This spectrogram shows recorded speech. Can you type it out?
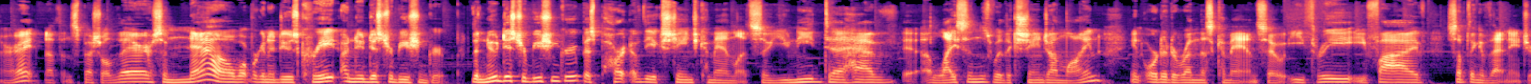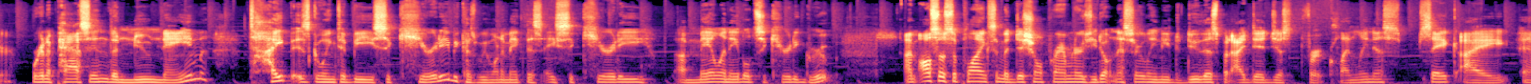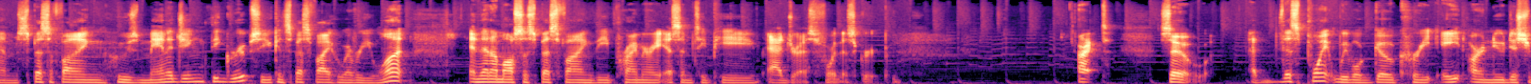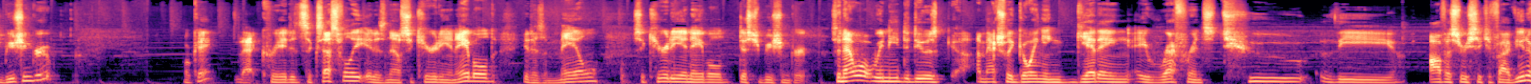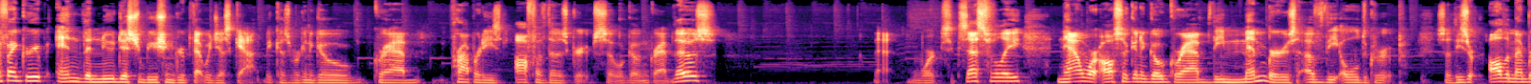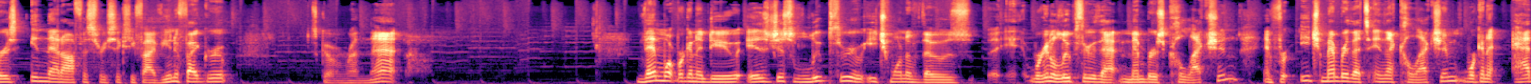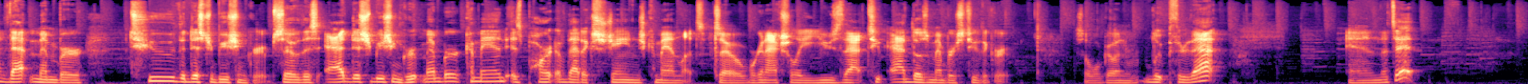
All right, nothing special there. So now what we're gonna do is create a new distribution group. The new distribution group is part of the Exchange commandlet. So you need to have a license with Exchange Online in order to run this command. So E3, E5, something of that nature. We're gonna pass in the new name. Type is going to be security because we wanna make this a security, a mail-enabled security group. I'm also supplying some additional parameters. You don't necessarily need to do this, but I did just for cleanliness sake. I am specifying who's managing the group, so you can specify whoever you want. And then I'm also specifying the primary SMTP address for this group. All right, so at this point, we will go create our new distribution group. Okay, that created successfully. It is now security enabled. It is a mail security enabled distribution group. So now what we need to do is I'm actually going and getting a reference to the Office 365 Unified group and the new distribution group that we just got because we're gonna go grab properties off of those groups. So we'll go and grab those. That worked successfully. Now we're also gonna go grab the members of the old group. So these are all the members in that Office 365 Unified group. Let's go and run that. Then what we're going to do is just loop through each one of those. We're going to loop through that members collection. And for each member that's in that collection, we're going to add that member to the distribution group. So this add distribution group member command is part of that exchange commandlets. So we're going to actually use that to add those members to the group. So we'll go and loop through that. And that's it.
